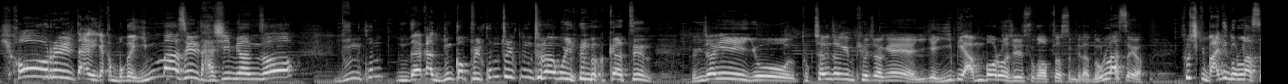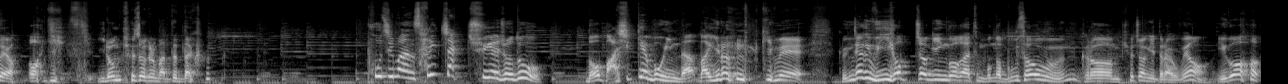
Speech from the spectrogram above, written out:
혀를 딱 약간 뭔가 입맛을 다시면서 눈 꿈 약간 눈꺼풀 꿈틀꿈틀하고 있는 것 같은 굉장히 요 독창적인 표정에 이게 입이 안 벌어질 수가 없었습니다. 놀랐어요. 솔직히 많이 놀랐어요. 어디 이런 표정을 만든다고? 포즈만 살짝 취해줘도 너 맛있게 보인다? 막 이런 느낌의 굉장히 위협적인 것 같은 뭔가 무서운 그런 표정이더라고요. 이거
